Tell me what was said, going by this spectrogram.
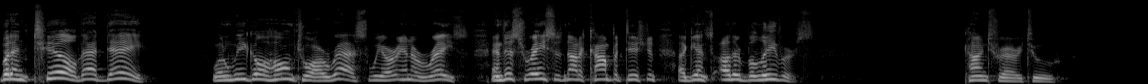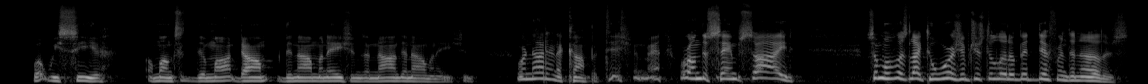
But until that day, when we go home to our rest, we are in a race. And this race is not a competition against other believers, contrary to what we see amongst denominations and non denominations. We're not in a competition, man. We're on the same side. Some of us like to worship just a little bit different than others.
